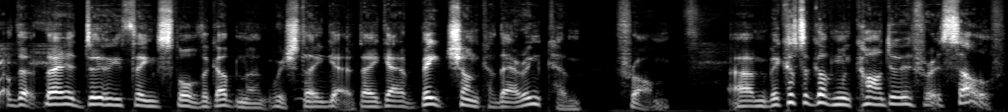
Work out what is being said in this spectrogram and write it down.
That, they're doing things for the government, which they get they get a big chunk of their income from, um, because the government can't do it for itself.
